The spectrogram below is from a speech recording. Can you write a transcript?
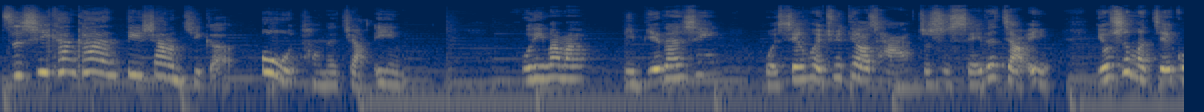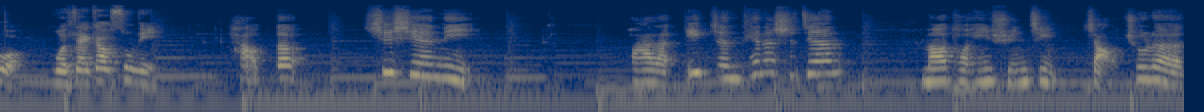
仔细看看地上几个不同的脚印。狐狸妈妈，你别担心，我先回去调查这是谁的脚印，有什么结果我再告诉你。好的，谢谢你。花了一整天的时间。猫头鹰巡警找出了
